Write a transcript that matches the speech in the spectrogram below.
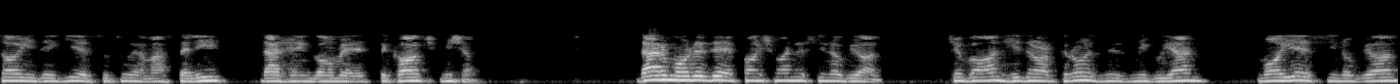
سایدگی سطوح مفصلی در هنگام اصطکاک می شود. در مورد épanchement synovial که به آن hydrarthrose نیز می‌گویند مایع سینوویال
